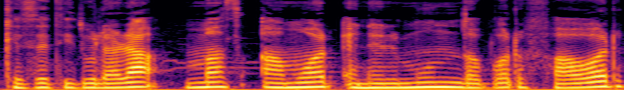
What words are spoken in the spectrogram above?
que se titulará Más amor en el mundo, por favor.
